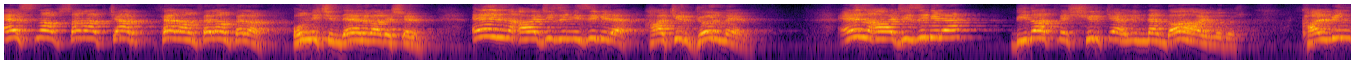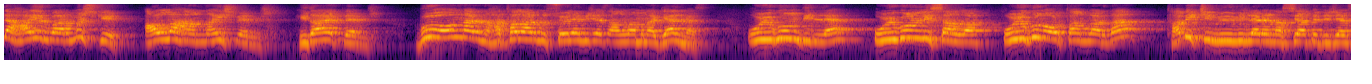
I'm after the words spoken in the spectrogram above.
esnaf, sanatkar falan falan falan. Onun için değerli kardeşlerim en acizimizi bile hakir görmeyelim. En acizi bile bidat ve şirk ehlinden daha hayırlıdır. Kalbinde hayır varmış ki Allah anlayış vermiş, hidayet vermiş. Bu onların hatalarını söylemeyeceğiz anlamına gelmez. Uygun dille, uygun lisanla, uygun ortamlarda tabii ki müminlere nasihat edeceğiz.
